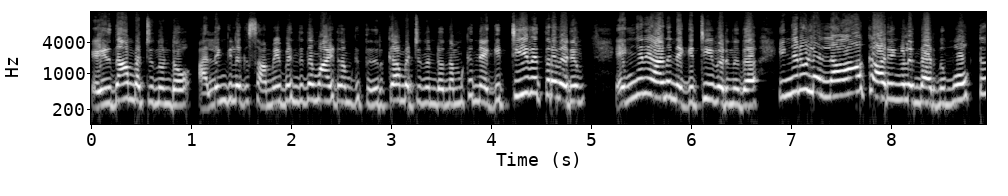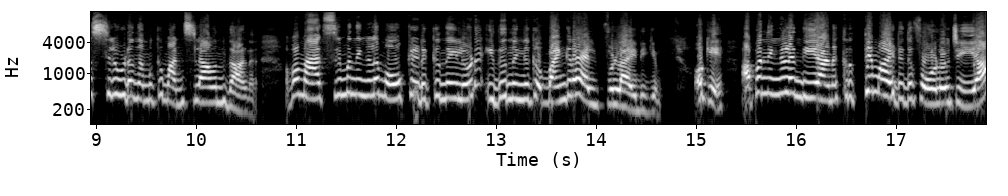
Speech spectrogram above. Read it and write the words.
എഴുതാൻ പറ്റുന്നുണ്ടോ? അല്ലെങ്കിൽ സമയബന്ധിതമായിട്ട് നമുക്ക് തീർക്കാൻ പറ്റുന്നുണ്ടോ? നമുക്ക് നെഗറ്റീവ് എത്ര വരും? എങ്ങനെയാണ് നെഗറ്റീവ് വരുന്നത്? ഇങ്ങനെയുള്ള എല്ലാ കാര്യങ്ങളും എന്തായിരുന്നു? മോക്ക് ടെസ്റ്റിലൂടെ നമുക്ക് മനസ്സിലാവുന്നതാണ്. അപ്പൊ മാക്സിമം നിങ്ങൾ മോക്ക് എടുക്കുന്നതിലൂടെ ഇത് നിങ്ങൾക്ക് ഭയങ്കര ഹെൽപ്ഫുൾ ആയിരിക്കും. ഓക്കെ അപ്പൊ നിങ്ങൾ എന്ത് ചെയ്യാണ് കൃത്യമായിട്ട് ഇത് ഫോളോ ചെയ്യുക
